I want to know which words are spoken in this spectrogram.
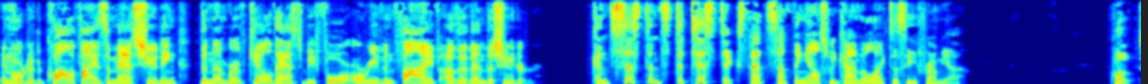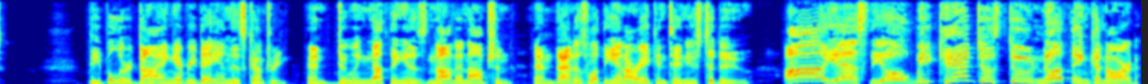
in order to qualify as a mass shooting, the number of killed has to be four or even five other than the shooter. Consistent statistics, that's something else we kinda like to see from you. Quote, People are dying every day in this country, and doing nothing is not an option, and that is what the NRA continues to do. Ah, yes, the old we can't just do nothing canard,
